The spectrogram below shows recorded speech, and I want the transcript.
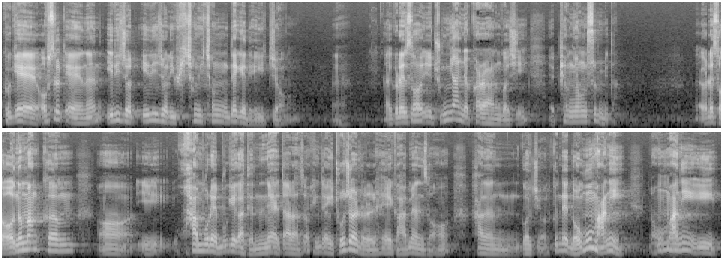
그게 없을 때에는 이리저리, 이리저리 휘청휘청 되게 돼 있죠. 예. 그래서 이 중요한 역할을 하는 것이 평형수입니다. 그래서 어느 만큼 어, 이 화물의 무게가 됐느냐에 따라서 굉장히 조절을 해가면서 하는 거죠. 근데 너무 많이 너무 많이 이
